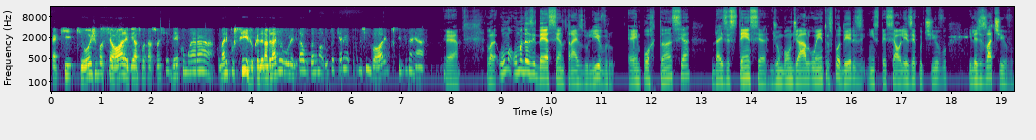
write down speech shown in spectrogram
é que, que hoje você olha e vê as votações e vê como era, como era impossível. Quer dizer, na verdade, o Levi estava lutando uma luta que era totalmente inglória, impossível de ganhar. É. Agora, uma, uma das ideias centrais do livro é a importância da existência de um bom diálogo entre os poderes, em especial o executivo e legislativo.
